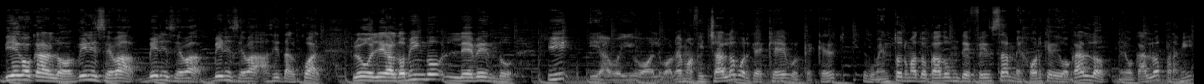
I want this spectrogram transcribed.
Diego Carlos, viene y se va, viene y se va, viene y se va, así tal cual. Luego llega el domingo, le Y, y, y, volvemos a ficharlo porque es que porque es que de momento no me ha tocado un defensa mejor que Diego Carlos. Diego Carlos para mí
